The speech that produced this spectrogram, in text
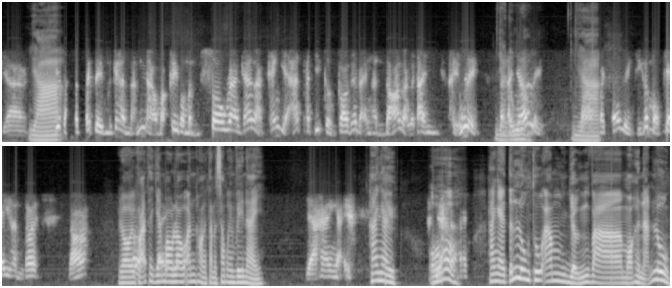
Dạ. Dạ. Chứ là mình phải tìm cái hình ảnh nào mà khi mà mình show ra cái là khán giả ta chỉ cần coi cái đoạn hình đó là người ta hiểu liền. Dạ người ta đúng nhớ rồi. liền dạ. Đó, phải nhớ liền chỉ có một giây hình thôi. Đó. Rồi Đó khoảng thời gian vậy. bao lâu anh hoàn thành xong MV này? Dạ hai ngày. Hai ngày? Ồ Dạ. hai ngày tính luôn thu âm dựng và mọi hình ảnh luôn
